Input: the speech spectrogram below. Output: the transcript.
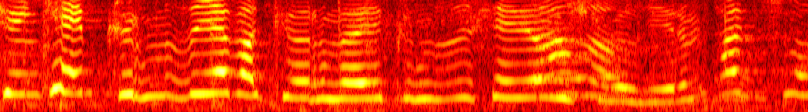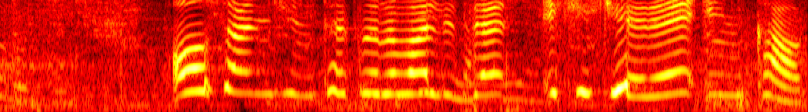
Çünkü hep kırmızıya bakıyorum. Öyle kırmızıyı seviyormuş gibi oluyorum. Hadi sor bakayım. 10 saniye için tekrar validen iki kere in kalk.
